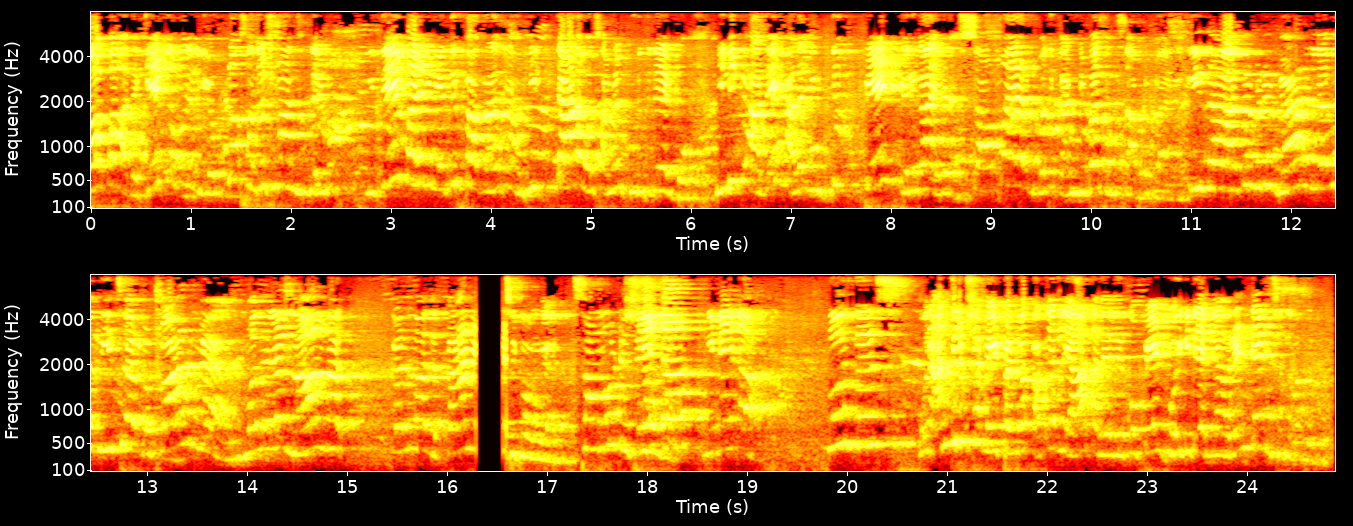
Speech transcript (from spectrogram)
பாப்பா அதை கேட்கும் போது எனக்கு எவ்வளவு சந்தோஷமா இருந்துச்சு தெரியுமா இதே மாதிரி நீங்க எதிர்பார்க்காத நான் ஹிட்டான ஒரு சமையல் கொடுத்துட்டே இருக்கோம் இன்னைக்கு அதே கலர் விட்டு பேய் பெருங்காய விட செம்மையா இருக்கும்போது கண்டிப்பா செஞ்சு சாப்பிட்டு பாருங்க இது அதை விட வேற லெவல் ரீச் ஆகும் பாருங்க முதல்ல நாலு நாள் கருவாத பேன் வச்சுக்கோங்க சம்மோட் ஸ்வேதா நிவேதா Who's this? ஒரு அஞ்சு நிமிஷம் வெயிட் பண்ணுங்க பக்கத்துல யார் தலையில இருக்கோ பேன் பொறுக்கிட்டே இருங்க ஒரு ரெண்டே நிமிஷத்துல வந்துடும்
